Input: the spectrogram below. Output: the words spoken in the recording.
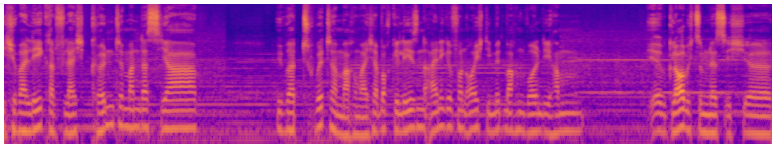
Ich überlege gerade, vielleicht könnte man das ja über Twitter machen, weil ich habe auch gelesen, einige von euch, die mitmachen wollen, die haben, äh, glaube ich zumindest, ich, äh,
